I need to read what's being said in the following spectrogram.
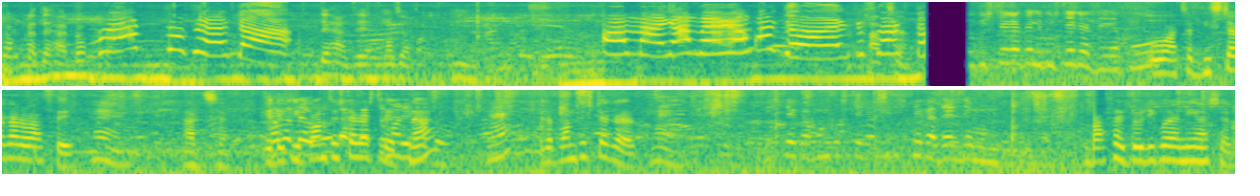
টকটা দেখা টকটা দেখা। যায় মজা। আচ্ছা। ও আচ্ছা বিশ টাকারও আছে? হ্যাঁ। আচ্ছা। এটা কি পঞ্চাশ টাকার প্লেট না? হ্যাঁ? এটা পঞ্চাশ টাকার? হ্যাঁ। বাসায় তৈরি করে নিয়ে আসেন?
